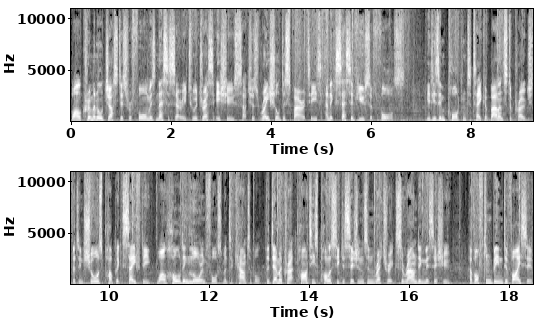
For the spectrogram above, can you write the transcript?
While criminal justice reform is necessary to address issues such as racial disparities and excessive use of force, it is important to take a balanced approach that ensures public safety while holding law enforcement accountable. The Democrat Party's policy decisions and rhetoric surrounding this issue have often been divisive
